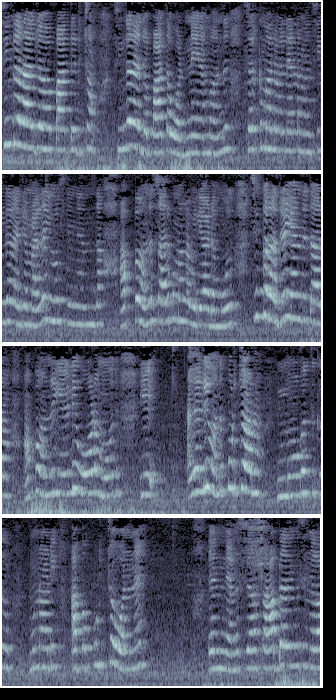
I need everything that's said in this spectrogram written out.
சிங்கராஜாவை பார்த்துடுச்சான் சிங்கராஜா பார்த்த உடனே நம்ம வந்து சறுக்கு மரம் விளையாட நம்ம சிங்கராஜா மேல யோசிச்சுட்டு இருந்தான் அப்ப வந்து சறுக்கு மரம் விளையாடும் போது சிங்கராஜா தரோம் அப்ப வந்து எலி ஓடும் போது எலி வந்து புடிச்சாராம். முகத்துக்கு முன்னாடி அப்ப பிடிச்ச உடனே சாப்பிடாதீங்க சிங்கரா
